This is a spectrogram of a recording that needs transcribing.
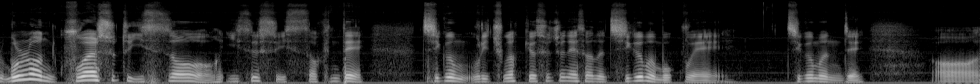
물론 구할 수도 있어. 있을 수 있어. 근데 지금 우리 중학교 수준에서는 지금은 못 구해. 지금은 이제 어,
